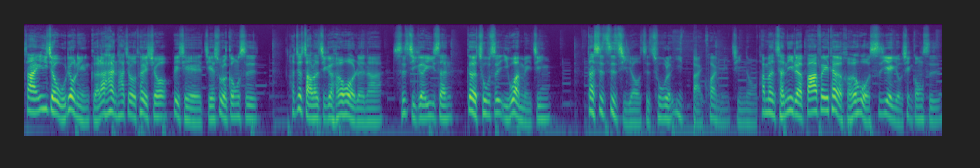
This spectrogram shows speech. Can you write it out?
在一九五六年，格拉汉他就退休，并且结束了公司。他就找了几个合伙人啊，十几个医生，各出资一万美金，但是自己哦只出了一百块美金哦。他们成立了巴菲特合伙事业有限公司，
